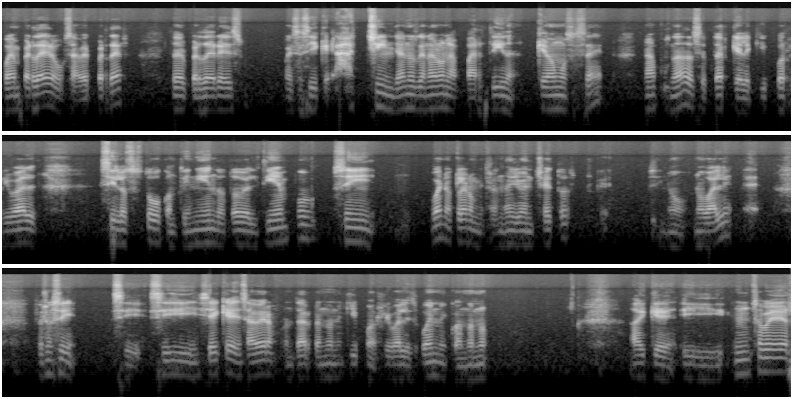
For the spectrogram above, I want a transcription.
buen perder o saber perder. Saber perder es pues así que, ah, chin, ya nos ganaron la partida. ¿Qué vamos a hacer? Nada, pues nada, aceptar que el equipo rival sí los estuvo conteniendo todo el tiempo. Sí, bueno, claro, mientras no lleven chetos, porque si no, no vale. Eh, pero sí, sí, sí, sí hay que saber afrontar cuando un equipo rival es bueno y cuando no. Hay que, y un saber,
